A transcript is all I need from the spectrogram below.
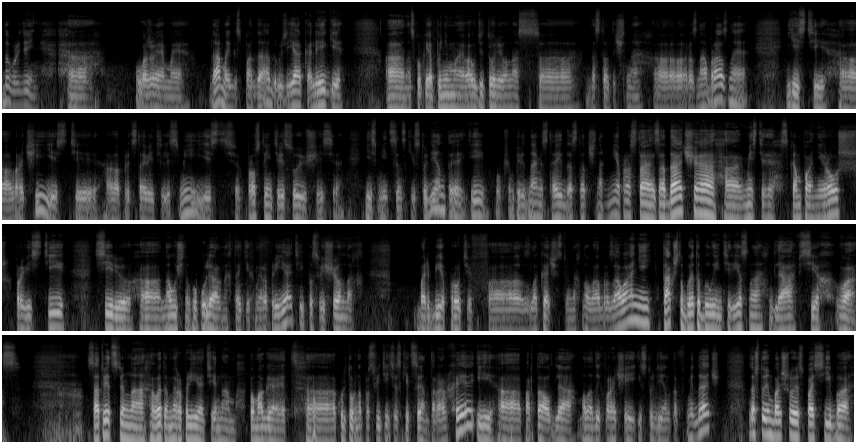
Добрый день, а, уважаемые дамы и господа, друзья, коллеги. А, насколько я понимаю, аудитория у нас а, достаточно разнообразная. Есть и врачи, есть и представители СМИ, есть просто интересующиеся, есть медицинские студенты. И, в общем, перед нами стоит достаточно непростая задача вместе с компанией Roche провести серию научно-популярных таких мероприятий, посвященных борьбе против а, злокачественных новообразований, так, чтобы это было интересно для всех вас. Соответственно, в этом мероприятии нам помогает а, культурно-просветительский центр Архе и а, портал для молодых врачей и студентов Медач, за что им большое спасибо.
